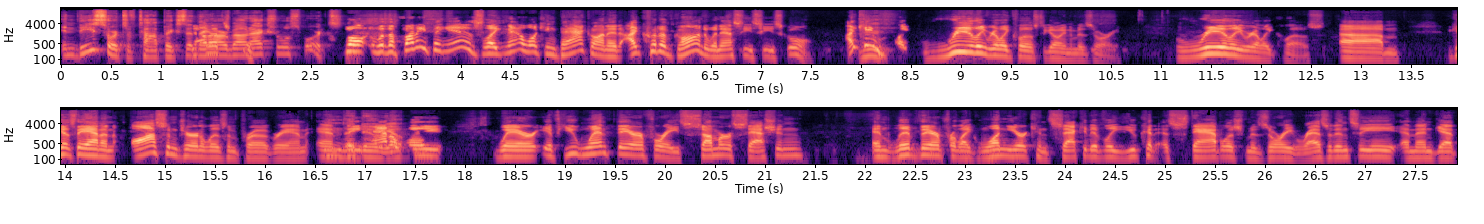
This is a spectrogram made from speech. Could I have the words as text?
in these sorts of topics than no, they are about true. actual sports. Well, well, the funny thing is, like now looking back on it, I could have gone to an SEC school. I came mm. like really, really close to going to Missouri, really, really close, um, because they had an awesome journalism program and mm, they, they do, had yep. a way where if you went there for a summer session and live there for like one year consecutively, you could establish Missouri residency and then get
